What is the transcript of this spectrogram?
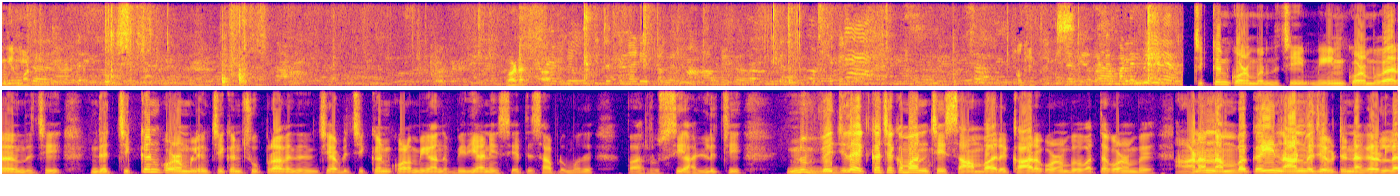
இங்கே மட்டன் வடை ஓகே தேங்க்ஸ் சிக்கன் குழம்பு இருந்துச்சு மீன் குழம்பு வேறு இருந்துச்சு. இந்த சிக்கன் குழம்புலையும் சிக்கன் சூப்பராக வெந்துருந்துச்சு. அப்படி சிக்கன் குழம்பையும் அந்த பிரியாணியும் சேர்த்து சாப்பிடும்போது பா ருசி அள்ளுச்சு. இன்னும் வெஜ்ஜில் எக்கச்சக்கமாக இருந்துச்சு. சாம்பார் காரக்குழம்பு வத்த குழம்பு ஆனால் நம்ம கை நான்வெஜ்ஜை விட்டு நகரல.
